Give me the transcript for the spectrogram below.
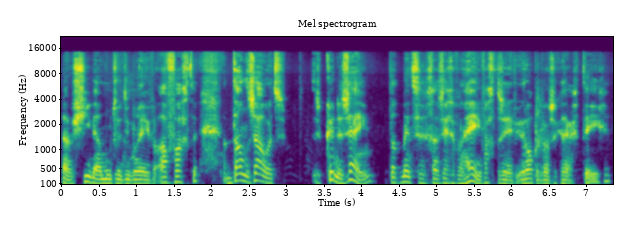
Nou, China moeten we natuurlijk nog even afwachten. Dan zou het kunnen zijn dat mensen gaan zeggen van... hé, hey, wacht eens even, Europa daar was ik erg tegen.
